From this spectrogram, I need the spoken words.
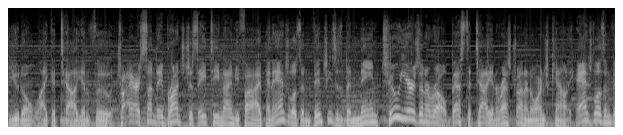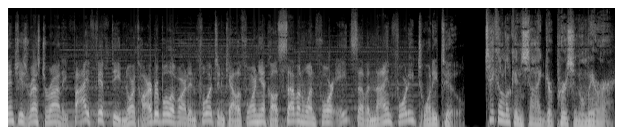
you don't like Italian food. Try our Sunday brunch, just $18.95, and Angelo's and Vinci's has been named two years in a row Best Italian Restaurant in Orange County. Angelo's and Vinci's Restaurant, 550 North Harbor Boulevard in Fullerton, California. Call 714 879 4022. Take a look inside your personal mirror.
